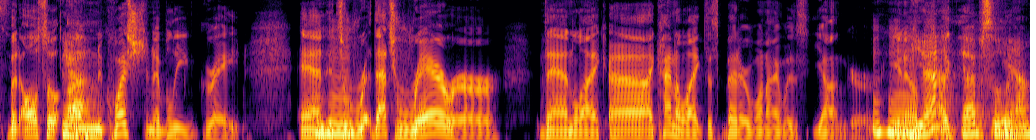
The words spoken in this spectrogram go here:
yes. but also Yeah. unquestionably great. And it's Mhm. ra- that's rarer than like uh, I kind of like this better when I was younger. You Mhm. know, yeah, like absolutely. Yeah.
